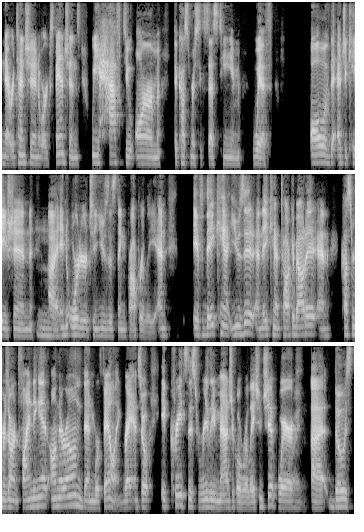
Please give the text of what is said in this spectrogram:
net retention or expansions we have to arm the customer success team with all of the education mm. uh, in order to use this thing properly and if they can't use it and they can't talk about it and customers aren't finding it on their own, then we're failing, right? And so it creates this really magical relationship where right. uh, those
